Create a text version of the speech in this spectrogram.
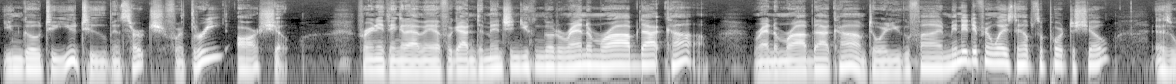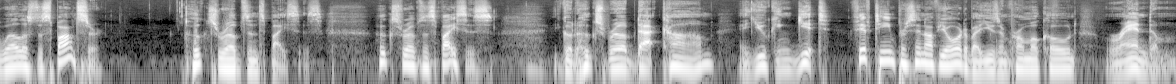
you can go to YouTube and search for 3R Show. For anything that I may have forgotten to mention, you can go to randomrob.com. Randomrob.com to where you can find many different ways to help support the show, as well as the sponsor, Hooks Rubs and Spices. Hooks Rubs and Spices. You go to hooksrub.com and you can get 15% off your order by using promo code RANDOM.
